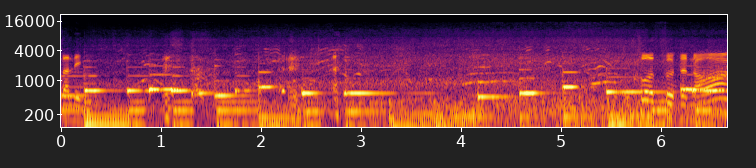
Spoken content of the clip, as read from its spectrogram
สลิงโคตรสุดอะน้อง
